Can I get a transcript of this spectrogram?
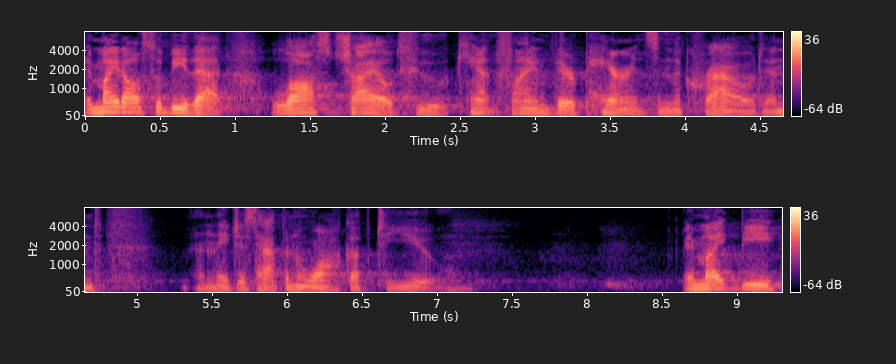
It might also be that lost child who can't find their parents in the crowd and, and they just happen to walk up to you. It might be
